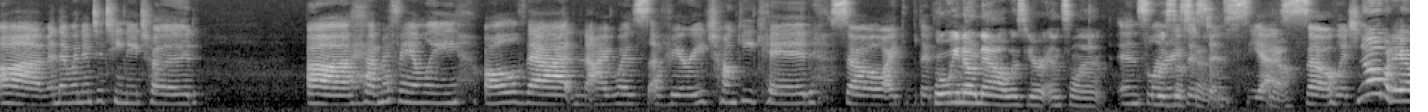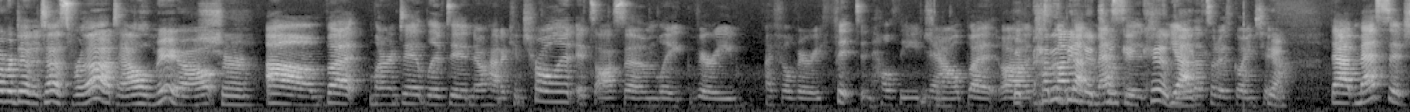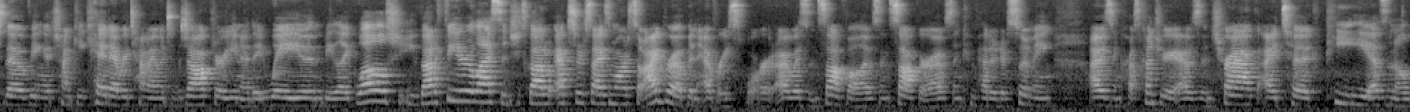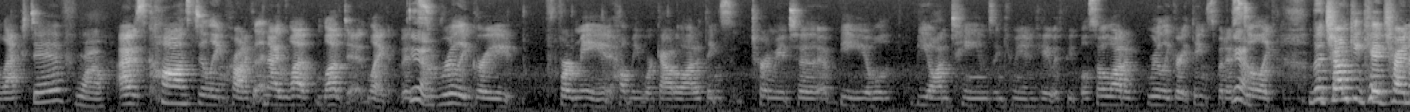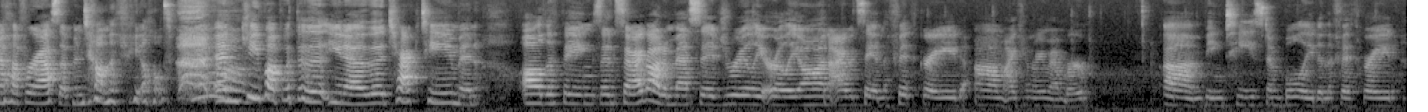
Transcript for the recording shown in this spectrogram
Um, and then went into teenagehood. Uh, had my family, all of that, and I was a very chunky kid. So I. The, What we know now is your insulin. insulin resistance. resistance. Yes. So which nobody ever did a test for that to help me out. Sure. Um, but learned it, lived it, know how to control it. It's awesome. Like very, I feel very fit and healthy Sure. now. But, uh, But just how did got being that a chunky message. kid, Yeah, like- that's what I was going to. Yeah. That message though, being a chunky kid, every time I went to the doctor, you know, they'd weigh you and be like, "Well, she, you got to feed her less, and she's got to exercise more." So I grew up in every sport. I was in softball, I was in soccer, I was in competitive swimming, I was in cross country, I was in track. I took PE as an elective. Wow. I was constantly in chronic, and I loved loved it. Like it's Yeah. really great for me. It helped me work out a lot of things, turned me into being able to be on teams and communicate with people. So a lot of really great things. But I Yeah. still like the chunky kid trying to huff her ass up and down the field and keep up with the you know the track team and all the things. And so I got a message really early on. I would say in the fifth grade. Um, I can remember um, being teased and bullied in the fifth grade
